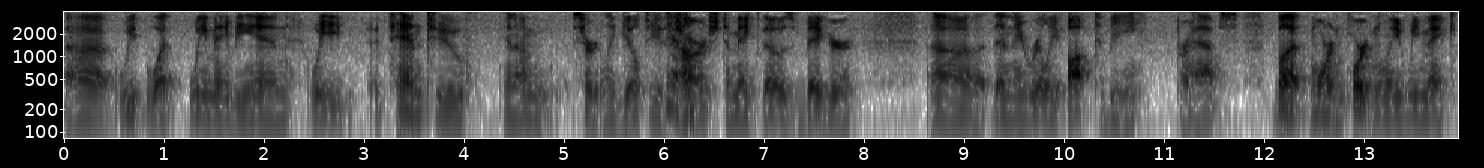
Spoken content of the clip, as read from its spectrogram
uh, we what we may be in, we tend to, and I'm certainly guilty as Yeah. charged to make those bigger uh, than they really ought to be, perhaps. But more importantly, we make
